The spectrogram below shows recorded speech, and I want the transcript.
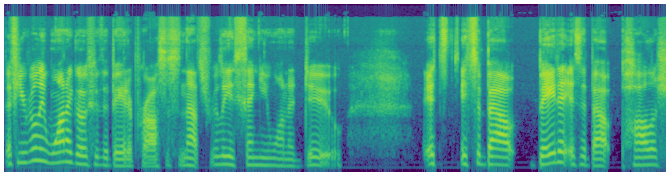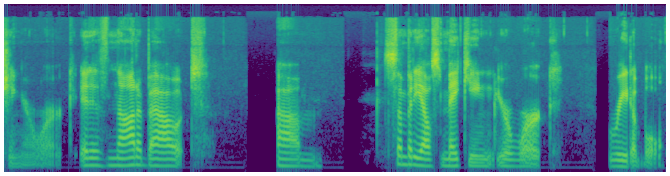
But if you really want to go through the beta process, and that's really a thing you want to do, it's it's about beta is about polishing your work. It is not about um, somebody else making your work readable.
